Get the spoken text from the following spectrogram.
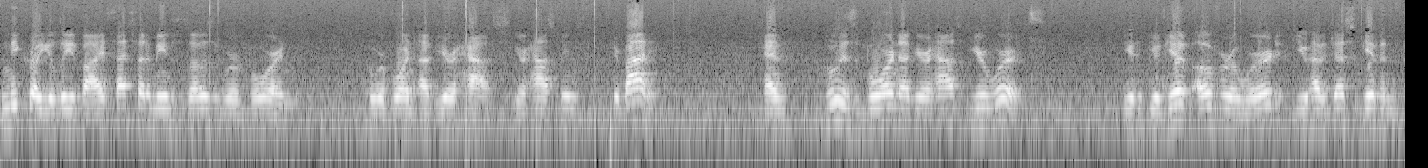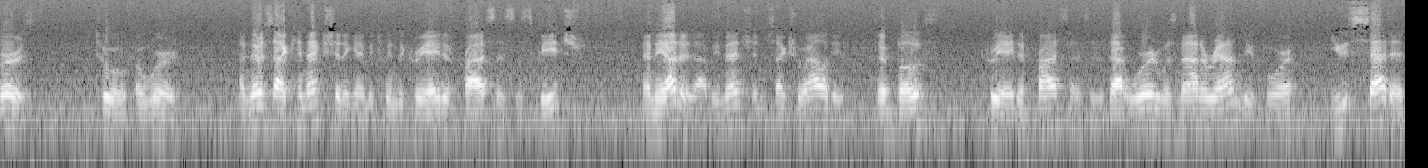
nikro yulid bais. That's what it means. Those who were born, who were born of your house. Your house means your body. And who is born of your house? Your words. You, you give over a word, you have just given birth to a, a word. And there's that connection again between the creative process of speech and the other that we mentioned, sexuality. They're both creative processes. That word was not around before. You said it,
